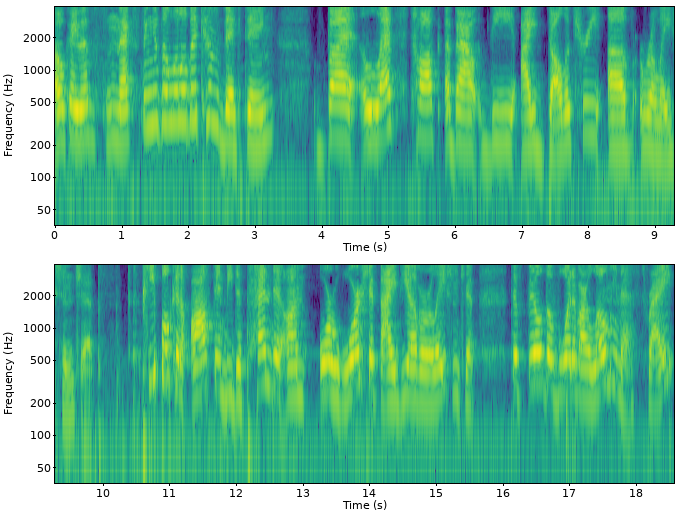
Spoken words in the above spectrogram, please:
Okay this next thing is a little bit convicting but let's talk about the idolatry of relationships people can often be dependent on or worship the idea of a relationship to fill the void of our loneliness, right?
